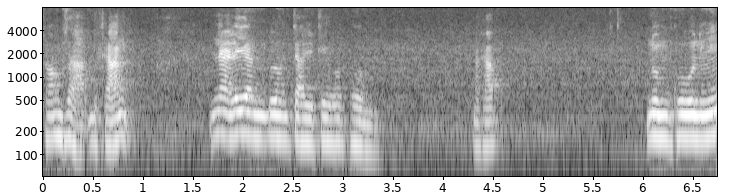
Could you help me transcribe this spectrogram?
ช่องสามอีกครั้งในเรื่องดวงใจเทวพรมนะครับ หนุ่มครูนี้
